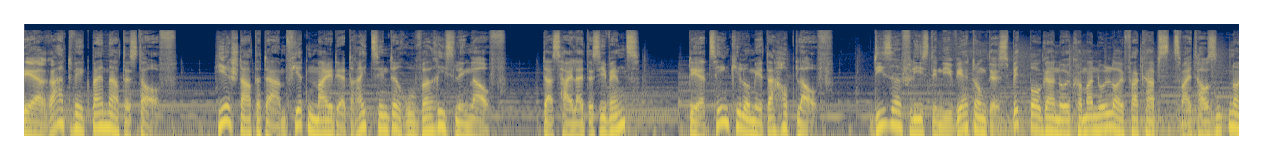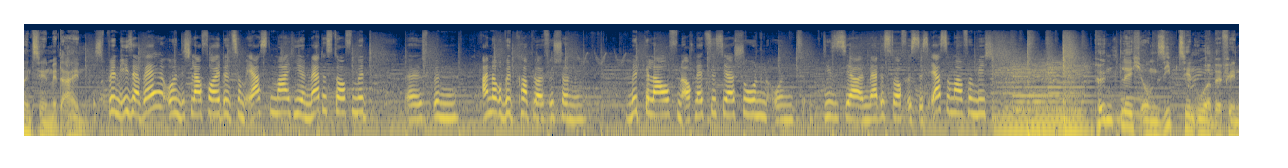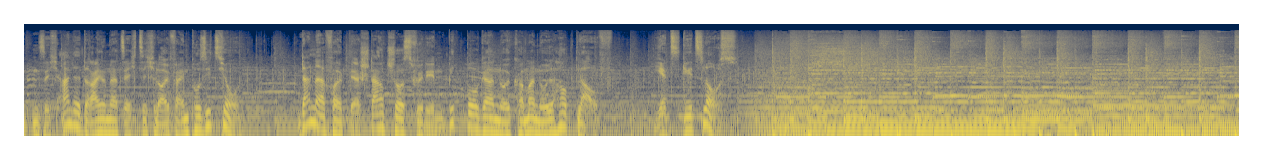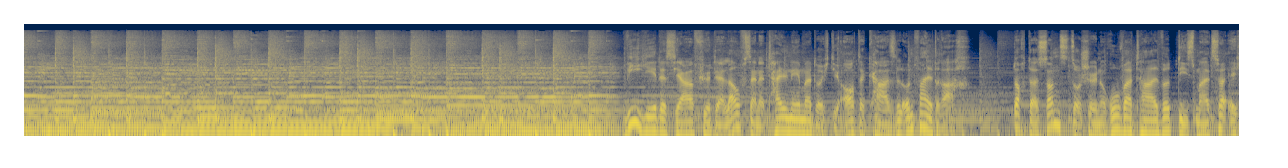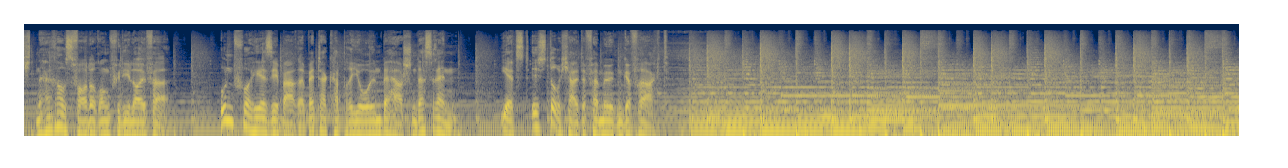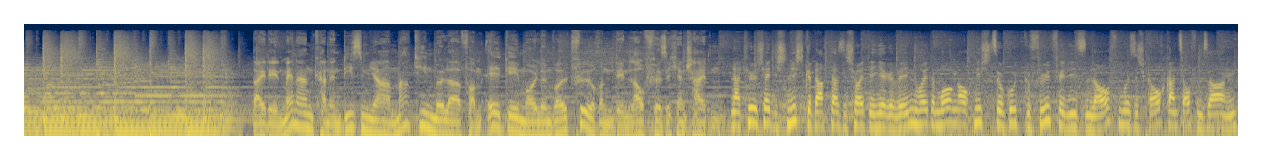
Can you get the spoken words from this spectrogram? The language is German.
Der Radweg bei Mertesdorf. Hier startete am 4. Mai der 13. Ruwer Rieslinglauf. Das Highlight des Events? Der 10 Kilometer Hauptlauf. Dieser fließt in die Wertung des Bitburger 0,0 Läufercups 2019 mit ein. Ich bin Isabel und ich laufe heute zum ersten Mal hier in Mertesdorf mit. Äh, ich bin andere Bitcup-Läufe schon mitgelaufen, auch letztes Jahr schon. Und dieses Jahr in Mertesdorf ist das erste Mal für mich. Pünktlich um 17 Uhr befinden sich alle 360 Läufer in Position. Dann erfolgt der Startschuss für den Bitburger 0,0 Hauptlauf. Jetzt geht's los. Wie jedes Jahr führt der Lauf seine Teilnehmer durch die Orte Kasel und Waldrach. Doch das sonst so schöne Ruwertal wird diesmal zur echten Herausforderung für die Läufer. Unvorhersehbare Wetterkapriolen beherrschen das Rennen. Jetzt ist Durchhaltevermögen gefragt. Bei den Männern kann in diesem Jahr Martin Müller vom LG Meulenwold Föhren den Lauf für sich entscheiden. Natürlich hätte ich nicht gedacht, dass ich heute hier gewinne. Heute Morgen auch nicht so gut gefühlt für diesen Lauf, muss ich auch ganz offen sagen.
